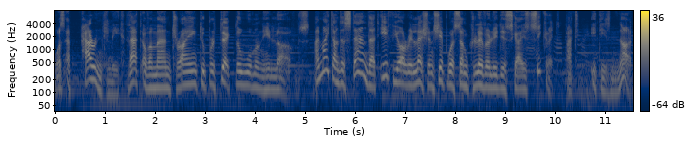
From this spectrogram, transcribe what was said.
was apparently that of a man trying to protect the woman he loves. I might understand that if your relationship were some cleverly disguised secret, but it is not.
